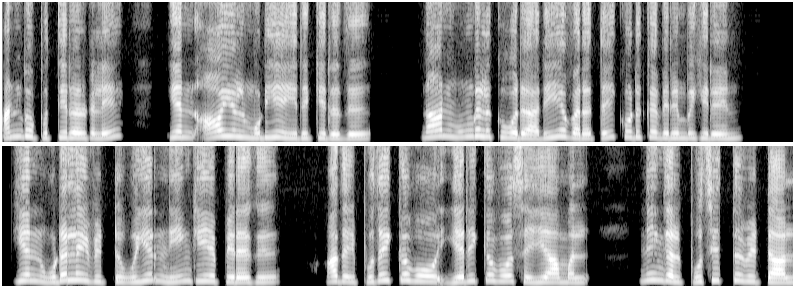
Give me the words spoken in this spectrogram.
அன்பு புத்திரர்களே என் ஆயுள் முடிய இருக்கிறது. நான் உங்களுக்கு ஒரு அரிய வரத்தை கொடுக்க விரும்புகிறேன். என் உடலை விட்டு உயிர் நீங்கிய பிறகு அதை புதைக்கவோ எரிக்கவோ செய்யாமல் நீங்கள் புசித்து விட்டால்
